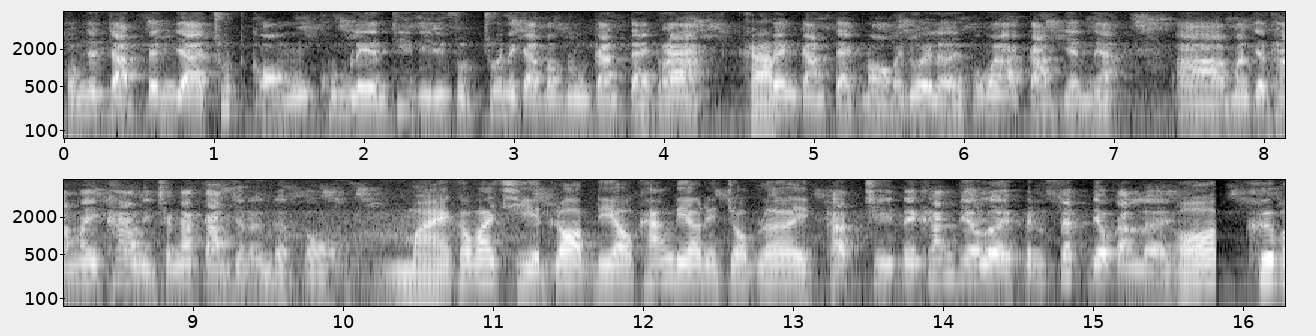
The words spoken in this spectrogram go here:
ผมจะจัดเป็นยาชุดของคุมเลนที่ดีที่สุดช่วยในการบำรุงการแตกรากครับเร่งการแตกหน่อไปด้วยเลย เพราะว่าอากาศเย็นเนี่ยอ่ามันจะทำให้ข้าวนี่ชะงักการเจริญเติบโต หมายเขามว่าฉีดรอบเดียวครั้งเดียวเนี่ยจบเลยครับ ฉีดในครั้งเดียวเลยเป็นเซตเดียวกันเลยอ๋อคือผ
